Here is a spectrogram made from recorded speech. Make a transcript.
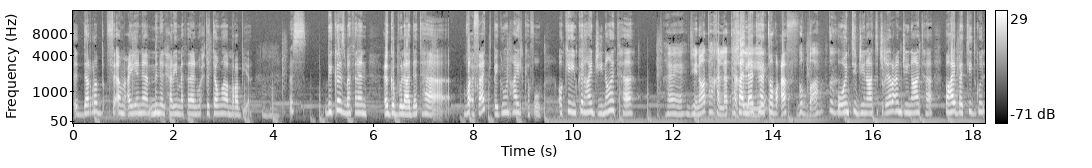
تدرب فئة معينة من الحريم مثلا وحدة توها مربية. بس because مثلا عقب ولادتها ضعفت بيقولون هاي الكفو. okay يمكن هاي جيناتها هي جيناتها خلتها خلتها شي. تضعف. بالضبط. وأنت جيناتك غير عن جيناتها. فهاي بتي تقول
